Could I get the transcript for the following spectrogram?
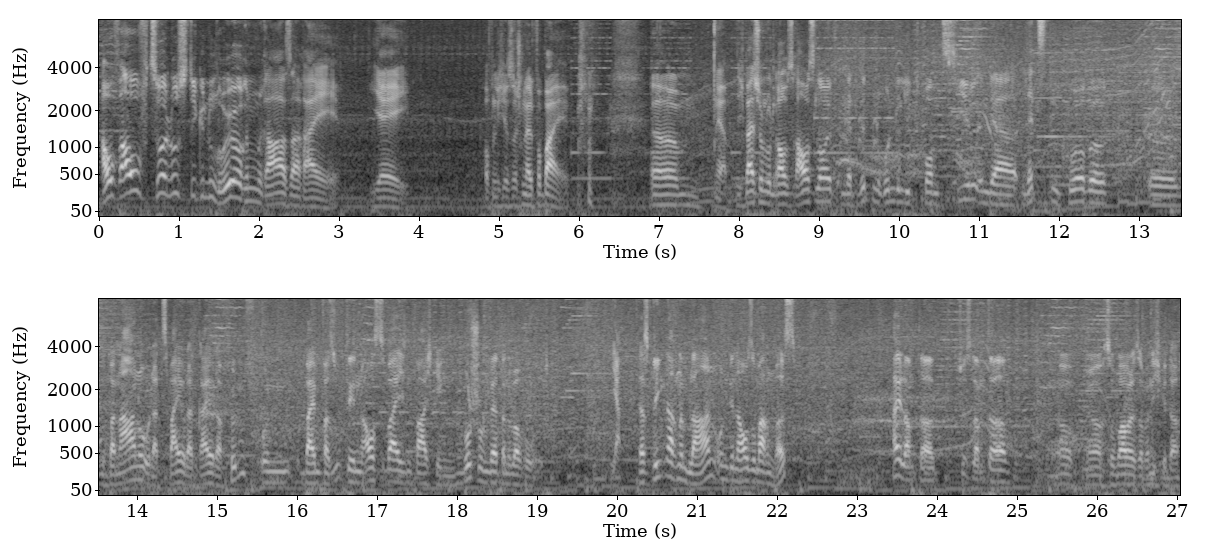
Auf, auf zur lustigen Röhrenraserei. Yay. Hoffentlich ist es schnell vorbei. ähm, ja, ich weiß schon, wo draus rausläuft. In der dritten Runde liegt vorm Ziel in der letzten Kurve eine Banane oder zwei oder drei oder fünf. Und beim Versuch, denen auszuweichen, fahre ich gegen den Busch und werde dann überholt. Ja, das klingt nach einem Plan und genauso machen wir es. Hi Lambda, tschüss Lambda. Oh, ja, so war das aber nicht gedacht.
